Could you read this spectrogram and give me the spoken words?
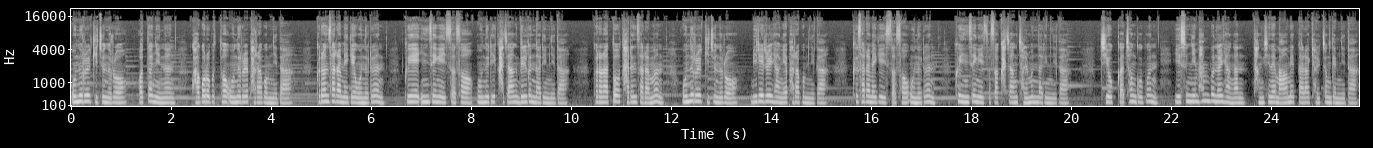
오늘을 기준으로 어떤 이는 과거로부터 오늘을 바라봅니다. 그런 사람에게 오늘은 그의 인생에 있어서 오늘이 가장 늙은 날입니다. 그러나 또 다른 사람은 오늘을 기준으로 미래를 향해 바라봅니다. 그 사람에게 있어서 오늘은 그 인생에 있어서 가장 젊은 날입니다. 지옥과 천국은 예수님 한 분을 향한 당신의 마음에 따라 결정됩니다.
